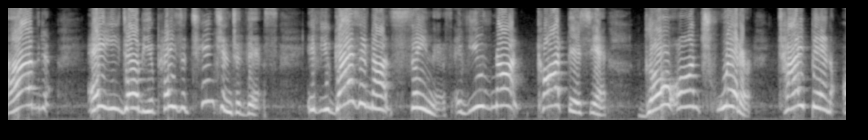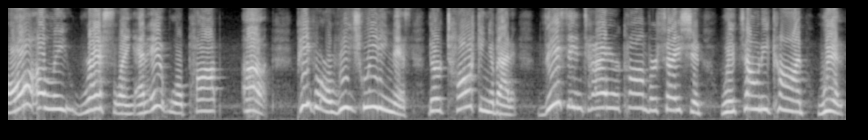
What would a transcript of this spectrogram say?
of AEW, pays attention to this. If you guys have not seen this, if you've not caught this yet, go on Twitter, type in All Elite Wrestling, and it will pop up. People are retweeting this. They're talking about it. This entire conversation with Tony Khan went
